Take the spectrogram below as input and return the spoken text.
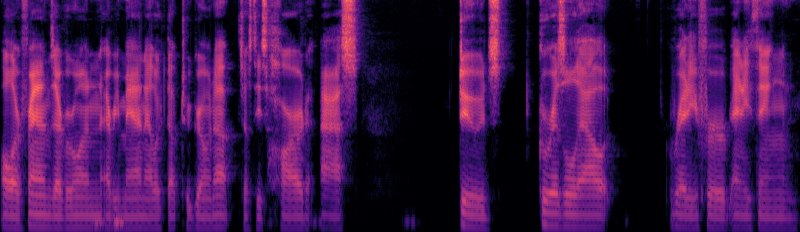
All our friends, everyone, every man I looked up to growing up, just these hard ass dudes, grizzled out, ready for anything.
